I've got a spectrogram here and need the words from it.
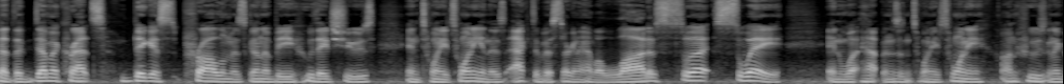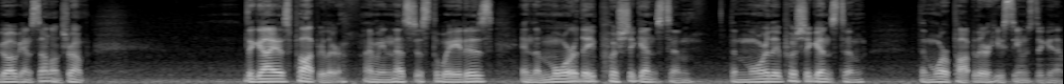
that the Democrats' biggest problem is going to be who they choose in 2020, and those activists are going to have a lot of sway in what happens in 2020 on who's going to go against Donald Trump. The guy is popular. I mean, that's just the way it is. And the more they push against him, the more they push against him, the more popular he seems to get.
